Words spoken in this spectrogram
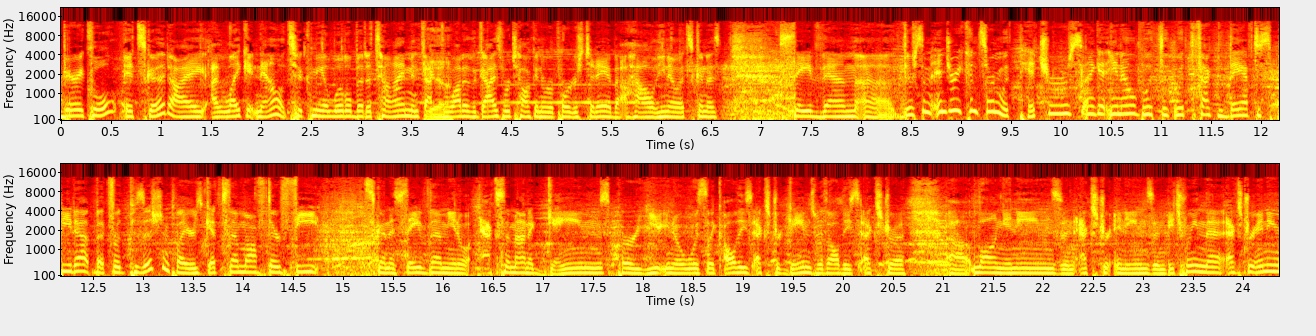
very cool it's good i i like it now it took me a little bit of time in fact Yeah. a lot of the guys were talking to reporters today about how you know it's going to save them uh, there's some injury concern with pitchers i get you know with the, with the fact that they have to speed up but for the position players gets them off their feet it's going to save them you know x amount of games per year you know with like all these extra games with all these extra uh, long innings and extra innings and between the extra inning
